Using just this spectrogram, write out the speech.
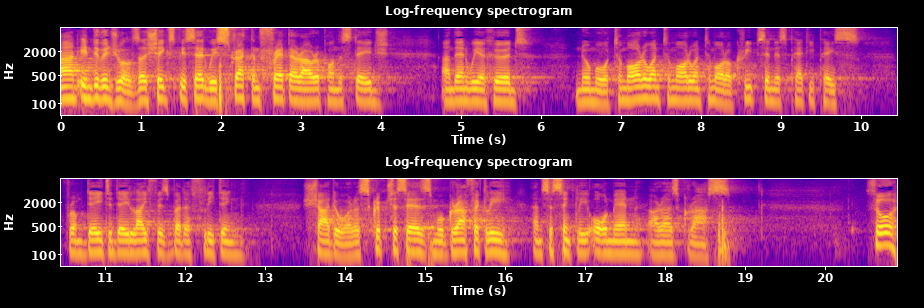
and individuals, as Shakespeare said, we strut and fret our hour upon the stage, and then we are heard no more. Tomorrow and tomorrow and tomorrow creeps in this petty pace from day to day life is but a fleeting shadow, or as scripture says more graphically and succinctly, all men are as grass. So,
